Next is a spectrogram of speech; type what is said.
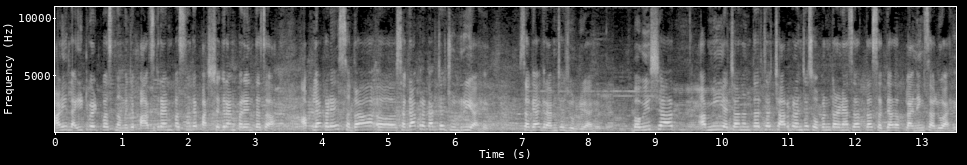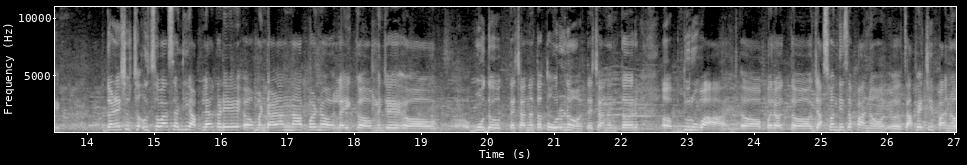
आणि लाइट वेटपासनं म्हणजे पाच ग्रॅमपासनं ते पाचशे ग्रॅमपर्यंतचा आपल्याकडे सगळा सगळ्या प्रकारच्या ज्वेलरी आहेत. सगळ्या ग्रॅमच्या ज्वेलरी आहेत. भविष्यात आम्ही याच्यानंतरच्या चार ब्रांचेस ओपन करण्याचा आता सध्या प्लॅनिंग चालू आहे. गणेश उत्सव उत्सवासाठी आपल्याकडे मंडळांना आपण लाईक म्हणजे मोदक त्याच्यानंतर तोरणं त्याच्यानंतर दुर्वा परत जास्वंदीचं पानं चाफ्याची पानं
